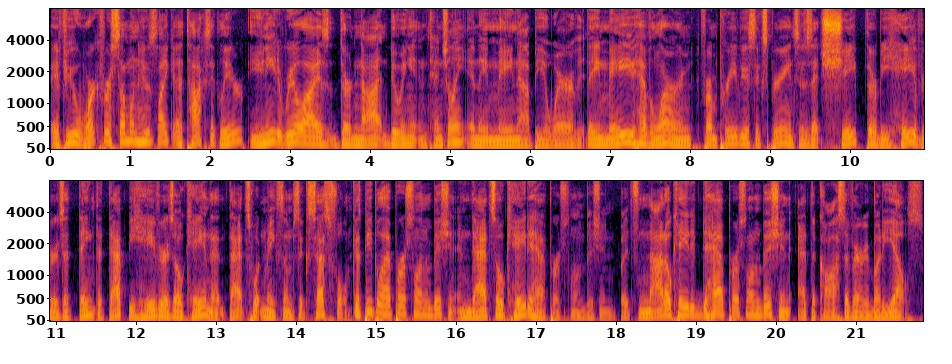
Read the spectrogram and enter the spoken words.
if you work for someone who's like a toxic leader, you need to realize they're not doing it intentionally and they may not be aware of it. They may have learned from previous experiences that shape their behaviors that think that that behavior is okay and that that's what makes them successful. Because people have personal ambition and that's okay to have personal ambition, but it's not okay to have personal ambition at the cost of everybody else.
